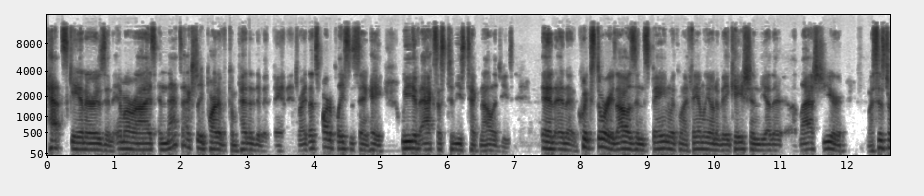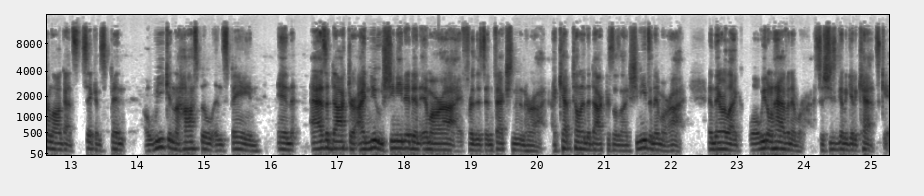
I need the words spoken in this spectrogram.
CAT scanners and MRIs, and that's actually part of a competitive advantage, right? That's part of places saying, hey, we have access to these technologies. And, and a quick story is I was in Spain with my family on a vacation the other uh, last year. My sister-in-law got sick and spent a week in the hospital in Spain. And as a doctor, I knew she needed an MRI for this infection in her eye. I kept telling the doctors, I was like, she needs an MRI. And they were like, well, we don't have an MRI. So she's going to get a CAT scan.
